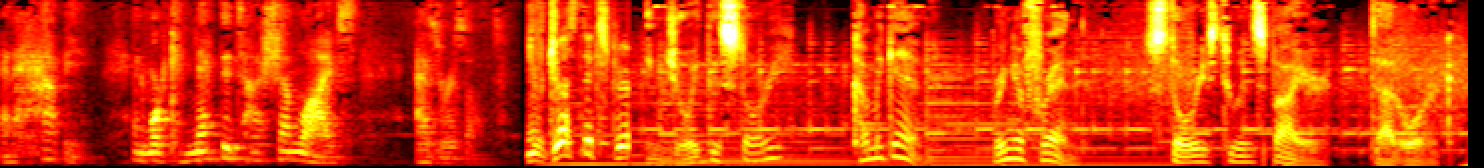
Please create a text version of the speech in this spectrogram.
and happy and more connected to Hashem lives as a result. You've just experienced. Enjoyed this story? Come again. Bring a friend. Stories to inspire.org.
